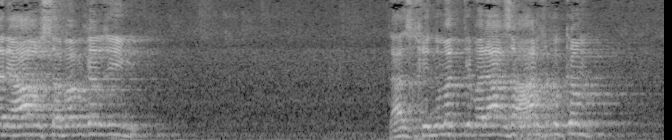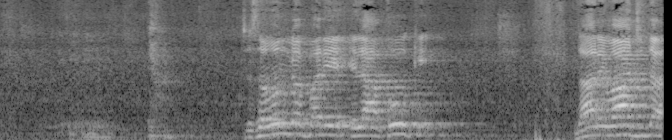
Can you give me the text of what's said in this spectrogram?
ذریعہ او سبب ګرځي تاسو خدمت کې بلا زه عرض وکم چې زمونږ پر علاقو کې دا رواج ده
